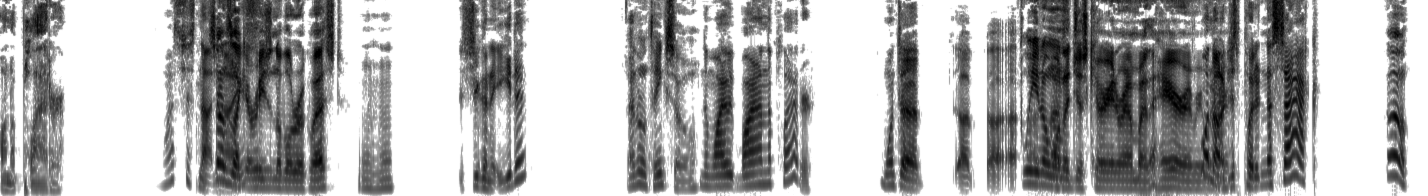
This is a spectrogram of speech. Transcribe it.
on a platter. Well, that's just not Sounds nice. like a reasonable request. Mm-hmm. Is she going to eat it? I don't think so. Then why why on the platter? Want to? Uh, uh, Well, you don't uh, want to just carry it around by the hair everywhere. Well, no, just put it in a sack. Oh,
